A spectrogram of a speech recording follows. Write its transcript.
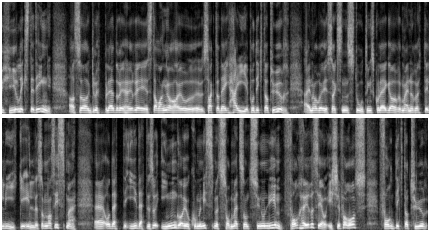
uhyrligste ting. Altså, Gruppeleder i Høyre i Stavanger har jo sagt at jeg heier på diktatur. Einar Røisaksens stortingskolleger mener Rødt er like ille som nazisme. Eh, og dette, I dette så inngår jo kommunisme som et sånt synonym for høyresida, ikke for oss. For diktatur,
